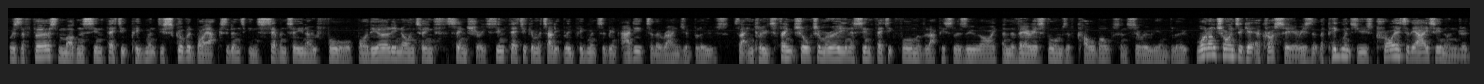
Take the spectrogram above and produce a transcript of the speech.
was the first modern synthetic pigment discovered by accident in 1704. By the early 19th century, synthetic and metallic blue pigments have been added to the range of blues. So that includes French ultramarine, a synthetic form of lapis lazuli, and the various forms of cobalt and cerulean blue. What I'm trying to get across here is that the pigments used prior to the 1800s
